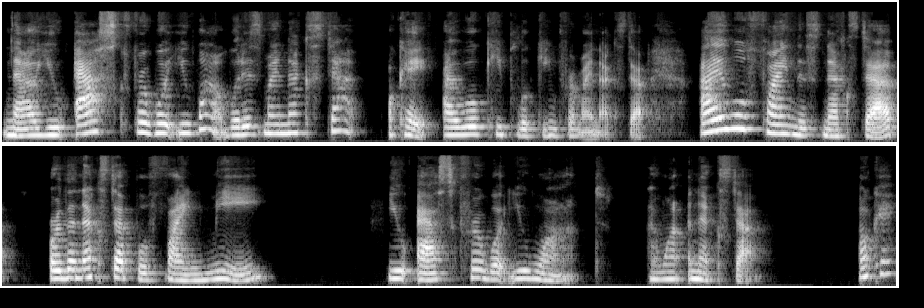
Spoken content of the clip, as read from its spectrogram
Now you ask for what you want. What is my next step? Okay, I will keep looking for my next step. I will find this next step, or the next step will find me. You ask for what you want. I want a next step. Okay.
